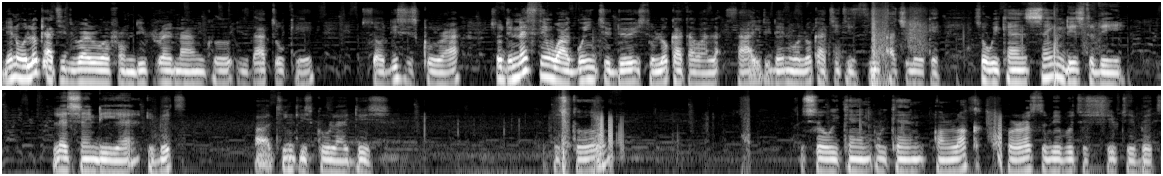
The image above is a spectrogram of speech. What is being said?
then we'll look at it very well from different angle. Is that okay? So this is cool right? So the next thing we are going to do is to look at our side. Then we'll look at it is it actually okay? So we can send this to the let's send it here a bit i think it's cool like this. It's cool. So we can we can unlock for us to be able to shift a bit.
